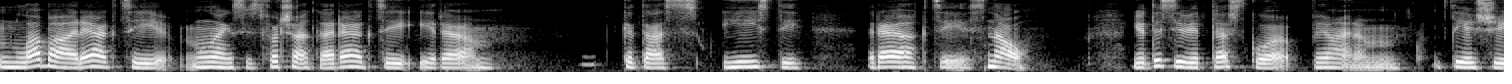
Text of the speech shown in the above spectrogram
labā reakcija, man liekas, visforšākā reakcija ir. Um ka tās īsti reakcijas nav. Jo tas jau ir tas, ko, piemēram, tieši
